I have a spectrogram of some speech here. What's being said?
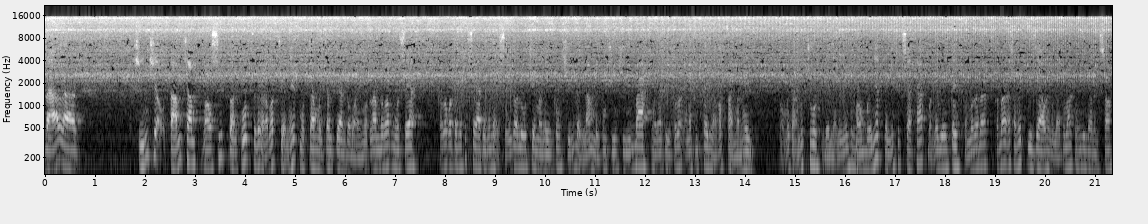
giá là 9 triệu 800 bao ship toàn quốc. Cho tất cả các bác chuyển hết 100% tiền và bảo hành một năm cho các bác mua xe. Các bác quan tâm đến chiếc xe thì liên hệ số zalo trên màn hình 0975 709 943 ngoài ra thì các bạn ấn đăng ký kênh ở góc phải màn hình cộng với cả nút chuông, để nhận những thông báo mới nhất về những chiếc xe khác, bọn em bên kênh cảm ơn các bác các bác đã xem hết video, hẹn gặp lại các bác trong video lần sau.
